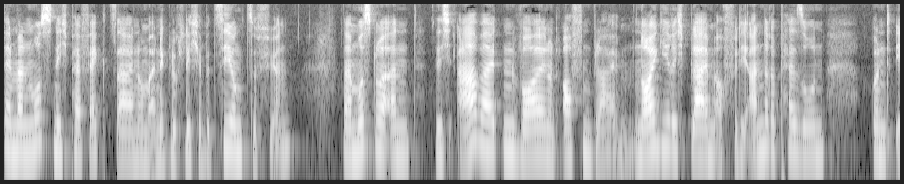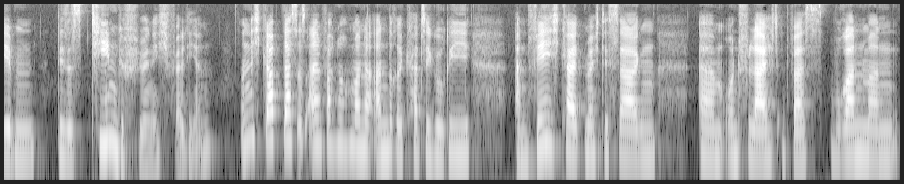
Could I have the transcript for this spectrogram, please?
Denn man muss nicht perfekt sein, um eine glückliche Beziehung zu führen. Man muss nur an sich arbeiten wollen und offen bleiben, neugierig bleiben auch für die andere Person und eben dieses Teamgefühl nicht verlieren. Und ich glaube, das ist einfach nochmal eine andere Kategorie an Fähigkeit, möchte ich sagen, ähm, und vielleicht etwas, woran man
